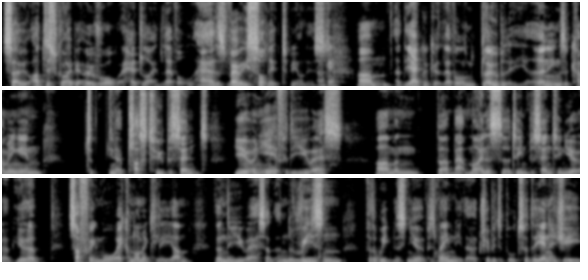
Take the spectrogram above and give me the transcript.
So I'll describe it overall at headline level as very solid, to be honest. Okay. Um, at the aggregate level and globally, earnings are coming in to, you know, plus 2% year on year for the US, um, and about minus 13% in Europe. Europe suffering more economically um, than the US. And, and, the reason for the weakness in Europe is mainly, though, attributable to the energy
